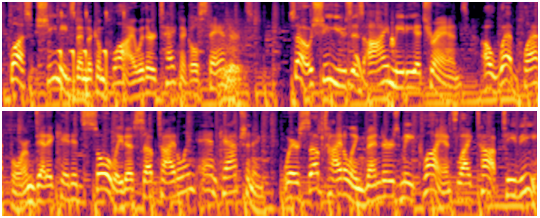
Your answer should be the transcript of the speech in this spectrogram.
Plus, she needs them to comply with her technical standards. So she uses iMediaTrans, a web platform dedicated solely to subtitling and captioning, where subtitling vendors meet clients like Top TV.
